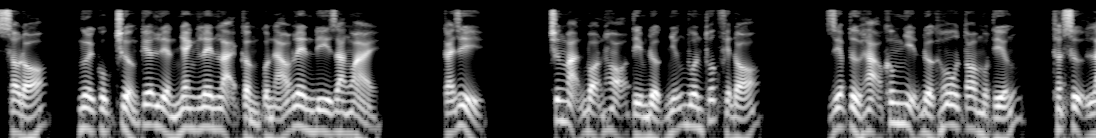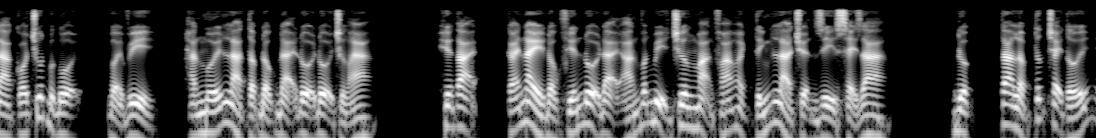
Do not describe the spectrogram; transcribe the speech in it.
Sau đó, người cục trưởng kia liền nhanh lên lại cầm quần áo lên đi ra ngoài. Cái gì? Trương mạn bọn họ tìm được những buôn thuốc phiện đó. Diệp tử hạo không nhịn được hô to một tiếng, thật sự là có chút bực bội, bởi vì, hắn mới là tập độc đại đội đội trưởng A. Hiện tại, cái này độc phiến đội đại án vẫn bị trương mạn phá hoạch tính là chuyện gì xảy ra. Được, ta lập tức chạy tới.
